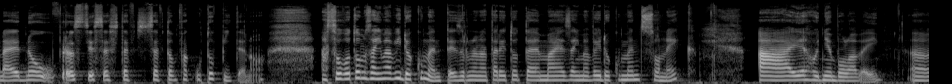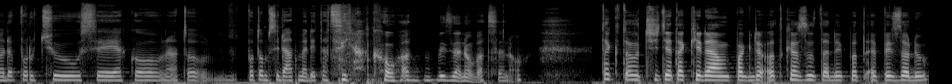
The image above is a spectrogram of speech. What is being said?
najednou prostě se, se, se v tom fakt utopíte. No. A jsou o tom zajímavý dokumenty. Zrovna na tady to téma je zajímavý dokument Sonic a je hodně bolavý. Doporučuji si jako na to potom si dát meditaci nějakou a vyzenovat se, no. Tak to určitě taky dám pak do odkazu tady pod epizodu.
